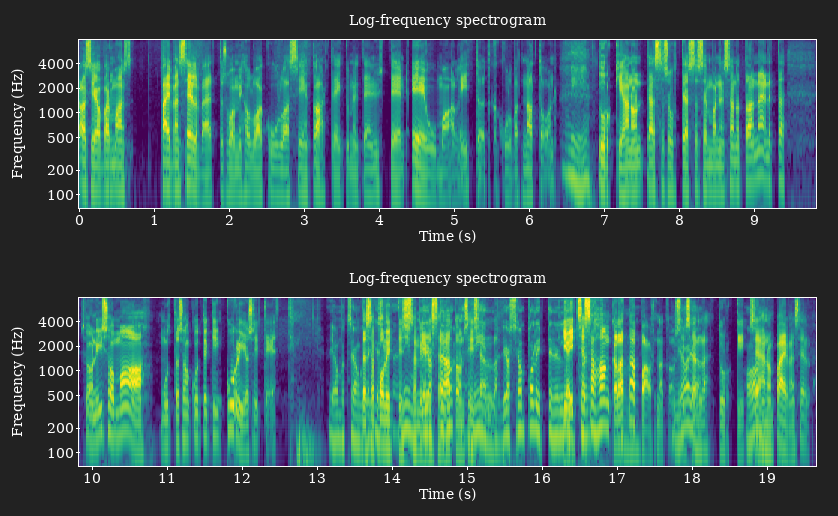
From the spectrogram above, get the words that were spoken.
asia on varmaan päivän selvää, että Suomi haluaa kuulua siihen 21 EU-maan liittoon, jotka kuuluvat NATOon. Niin. Turkkihan on tässä suhteessa semmoinen, sanotaan näin, että se on iso maa, mutta se on kuitenkin kuriositeetti. Joo, mutta se on tässä poliittisessa niin, mielessä Naton on, sisällä. Niin, jos se on poliittinen liitto, ja itse asiassa hankala mm. tapaus Naton joo, sisällä, joo. Turkki, on. sehän on päivän selvä.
